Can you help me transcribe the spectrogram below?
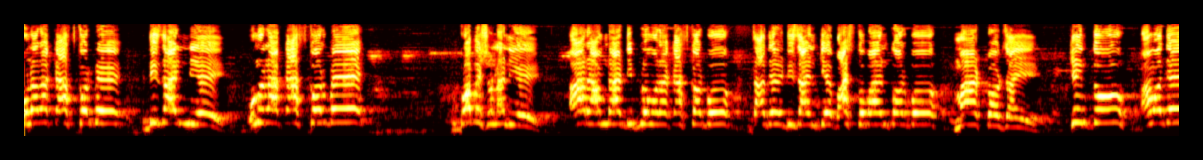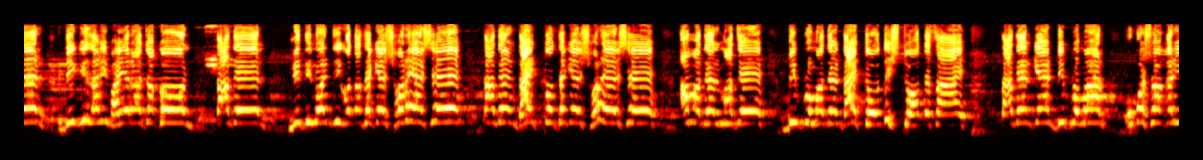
ওনারা কাজ করবে ডিজাইন নিয়ে, ওনারা কাজ করবে গবেষণা নিয়ে। আর আমরা ডিপ্লোমারা কাজ করব, তাদের ডিজাইনকে বাস্তবায়ন করব মাঠ পর্যায়ে। কিন্তু আমাদের ডিগ্রিধারী ভাইয়েরা যখন তাদের নীতি নৈতিকতা থেকে সরে এসে, তাদের দায়িত্ব থেকে সরে এসে আমাদের মাঝে ডিপ্লোমাদের দায়িত্ব অধিষ্ঠ হতে চায় তাদেরকে ডিপ্লোমার উপসহকারী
